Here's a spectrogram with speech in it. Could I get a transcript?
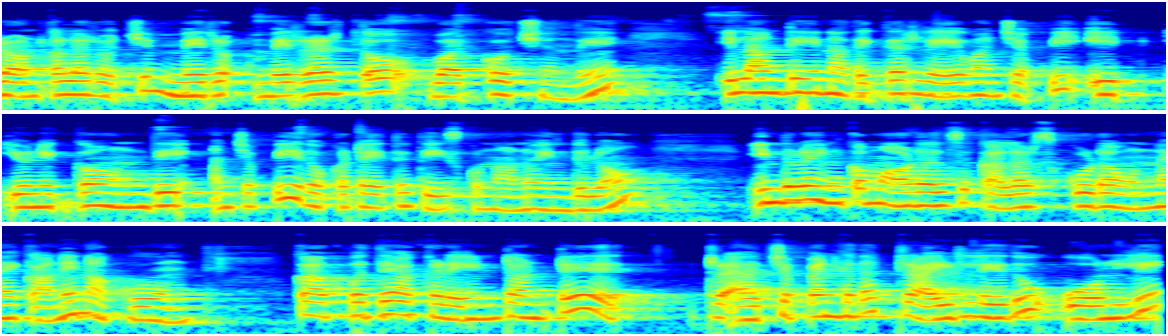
brown colour వచ్చి మిర్రర్ మిర్రర్తో వర్క్ వచ్చింది. ఇలాంటి నా దగ్గర లేవని చెప్పి ఈ యూనిక్గా ఉంది అని చెప్పి ఇది ఒకటైతే తీసుకున్నాను ఇందులో. ఇందులో ఇంకా మోడల్స్ కలర్స్ కూడా ఉన్నాయి. కానీ నాకు కాకపోతే అక్కడ ఏంటంటే ట్రా చెప్పాను కదా ట్రైల్ లేదు ఓన్లీ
